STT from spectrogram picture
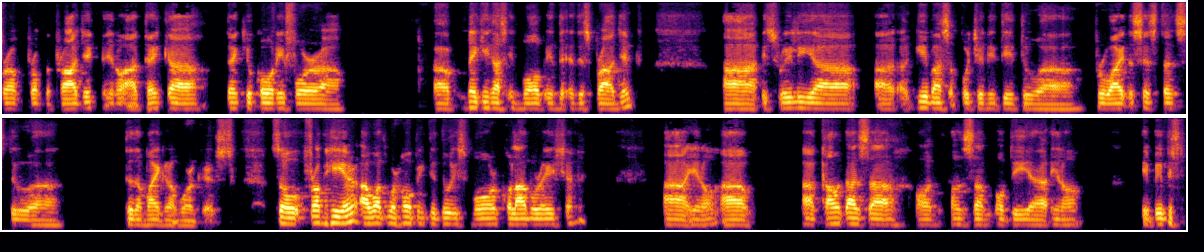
from from the project you know i thank uh thank you Connie for uh, uh making us involved in, the, in this project uh, it's really uh, give us opportunity to uh, provide assistance to uh, to the migrant workers. So from here, what we're hoping to do is more collaboration. Uh, you know, uh, uh, count us on on some of the you know, if, it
